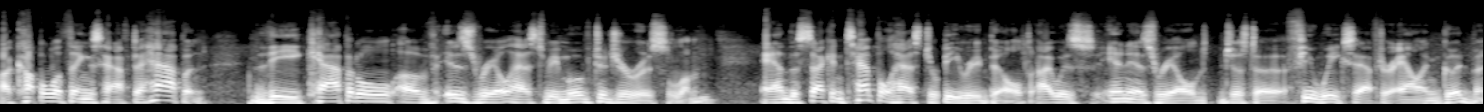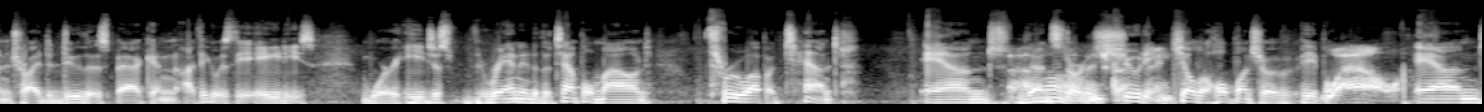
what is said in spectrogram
a couple of things have to happen. The capital of Israel has to be moved to Jerusalem, and the second temple has to be rebuilt. I was in Israel just a few weeks after Alan Goodman tried to do this back in, I think it was the 80s, where he just ran into the Temple Mount, threw up a tent and oh, then started shooting, killed a whole bunch of people. Wow. And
